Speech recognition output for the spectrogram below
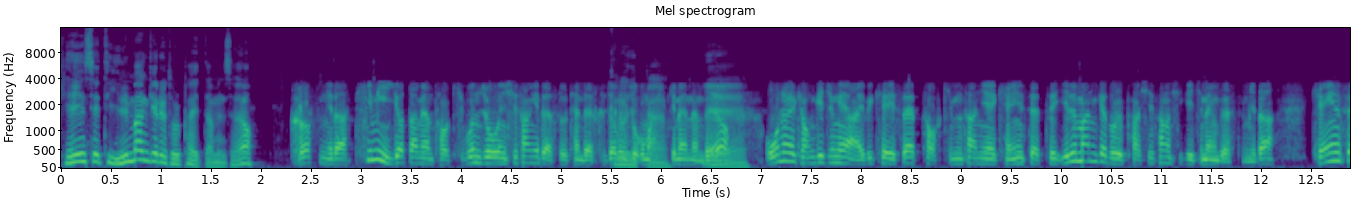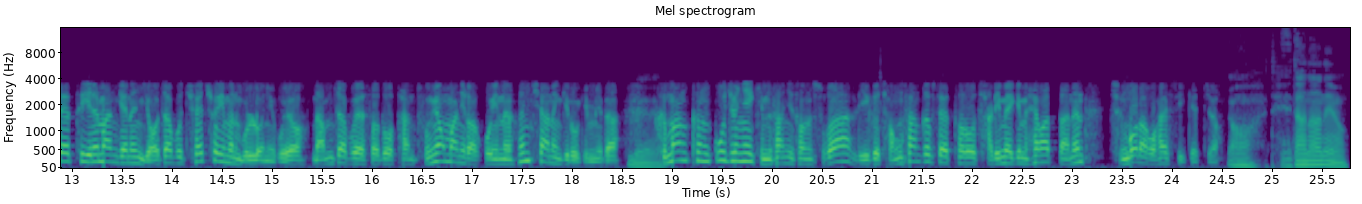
개인 세트 1만 개를 돌파했다면서요? 그렇습니다. 팀이 이겼다면 더 기분 좋은 시상이 됐을 텐데 그 점은 그러니까요. 조금 아쉽긴 했는데요. 예. 오늘 경기 중에 IBK 세터 김산희의 개인 세트 1만 개 돌파 시상식이 진행됐습니다. 개인 세트 1만 개는 여자부 최초임은 물론이고요. 남자부에서도 단 두 명만이 갖고 있는 흔치 않은 기록입니다. 네. 그만큼 꾸준히 김산희 선수가 리그 정상급 세터로 자리매김해왔다는 증거라고 할 수 있겠죠. 아, 대단하네요.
